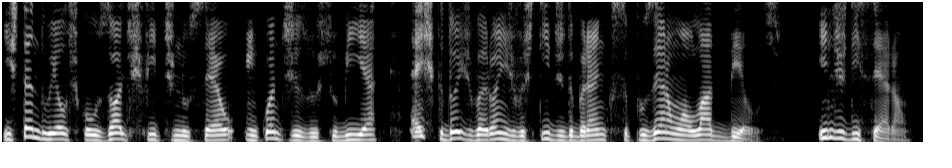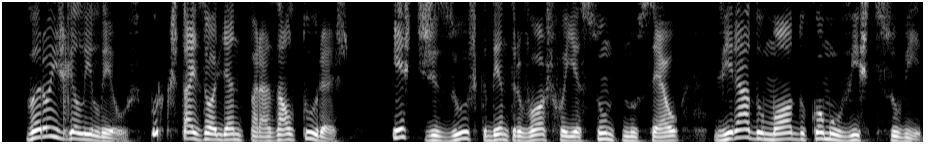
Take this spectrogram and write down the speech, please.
E estando eles com os olhos fitos no céu, enquanto Jesus subia, eis que dois varões vestidos de branco se puseram ao lado deles. E lhes disseram: Varões galileus, por que estáis olhando para as alturas? Este Jesus, que dentre vós foi assunto no céu, virá do modo como o viste subir.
